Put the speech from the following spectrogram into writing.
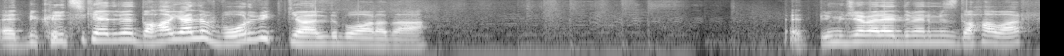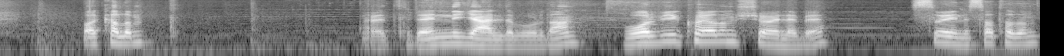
Evet bir kritik eldiveni daha geldi. Warwick geldi bu arada. Evet bir mücevher eldivenimiz daha var. Bakalım. Evet Renly geldi buradan. Warwick'i koyalım şöyle bir. Swain'i satalım.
